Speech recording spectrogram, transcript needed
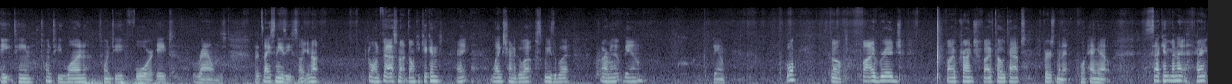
18, 21, 24, 8 rounds. But it's nice and easy, so you're not going fast, not donkey kicking, right? Legs trying to go up, squeeze the butt, arm out, down, down. Cool? So, five bridge, five crunch, five toe taps, first minute, we'll hang out. Second minute, right,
